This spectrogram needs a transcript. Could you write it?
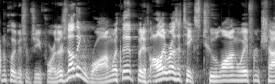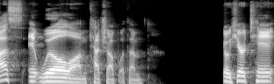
I'm gonna play bishop g4 there's nothing wrong with it but if Alireza takes too long away from chess it will um catch up with him. Go here take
